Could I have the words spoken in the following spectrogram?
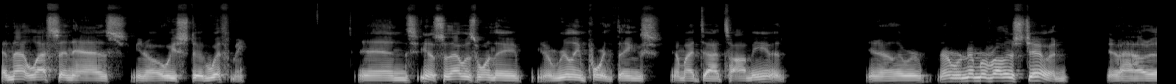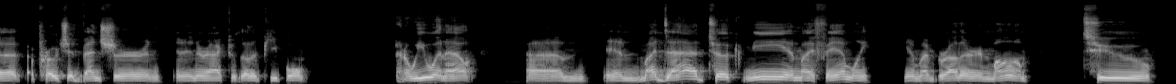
And that lesson has, you know, always stood with me. And, you know, so that was one of the, you know, really important things, you know, my dad taught me. And, you know, there were, there were a number of others too. And, you know, how to approach adventure and, and interact with other people. And we went out um, and my dad took me and my family, you know, my brother and mom, to,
